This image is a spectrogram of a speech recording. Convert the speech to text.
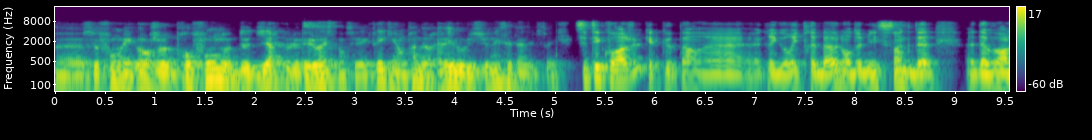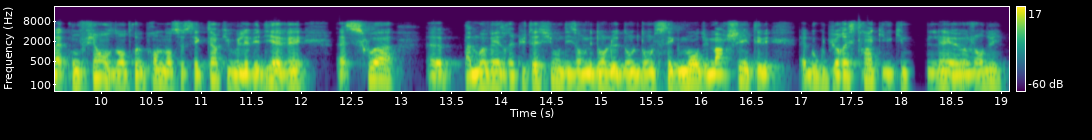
se font les gorges profondes de dire que le vélo à assistance électrique est en train de révolutionner cette industrie. C'était courageux quelque part, Grégory Trébaol, en 2005, d'avoir la confiance d'entreprendre dans ce secteur qui, vous l'avez dit, avait soit euh, pas mauvaise réputation, disons, mais dont le, le segment du marché était euh, beaucoup plus restreint qu'il ne l'est aujourd'hui.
